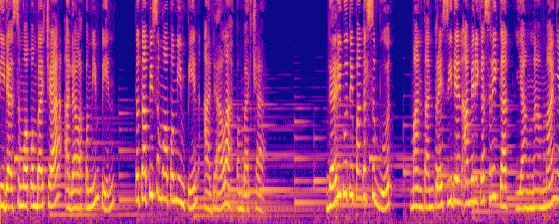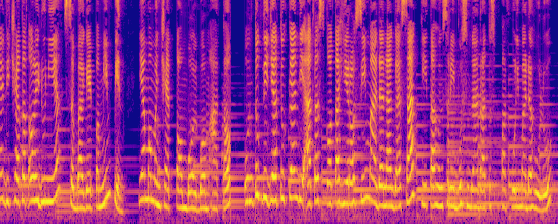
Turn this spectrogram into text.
Tidak semua pembaca adalah pemimpin, tetapi semua pemimpin adalah pembaca. Dari kutipan tersebut, mantan Presiden Amerika Serikat yang namanya dicatat oleh dunia sebagai pemimpin yang memencet tombol bom atom untuk dijatuhkan di atas kota Hiroshima dan Nagasaki tahun 1945 dahulu,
